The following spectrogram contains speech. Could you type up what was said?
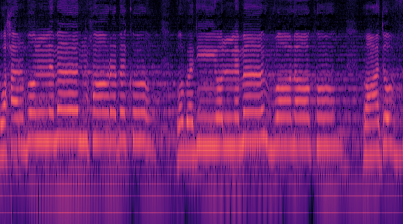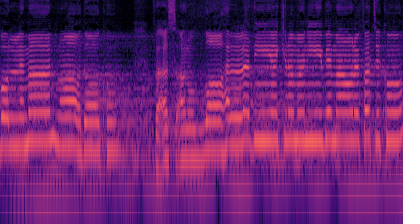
وحرب لمن حاربكم. وولي لمن والاكم وعدو لمن عاداكم. فأسأل الله الذي يكرمني بمعرفتكم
